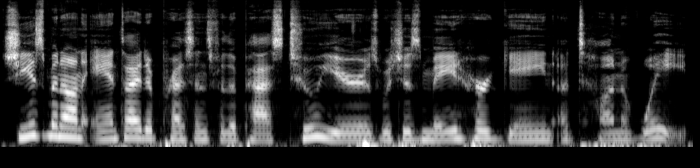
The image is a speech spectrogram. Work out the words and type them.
She has been on antidepressants for the past two years, which has made her gain a ton of weight.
